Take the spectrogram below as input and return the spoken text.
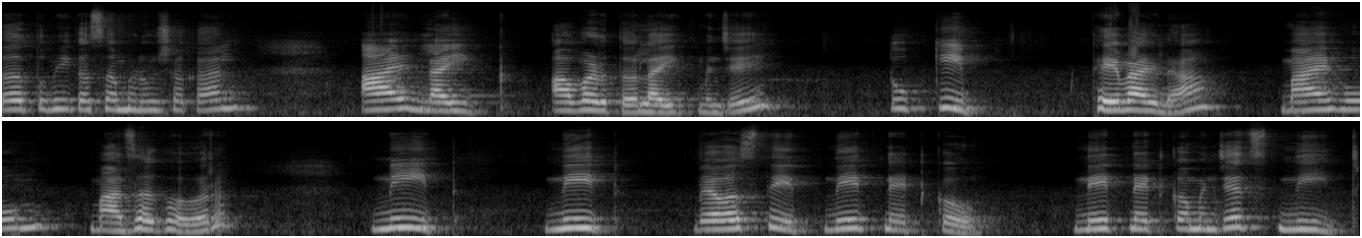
तर तुम्ही कसं म्हणू शकाल? आय लाईक आवडतं लाईक म्हणजे टू कीप ठेवायला माय होम माझं घर. नीट नीट व्यवस्थित नीट नेटकं. नीट नेटकं म्हणजेच नीट.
